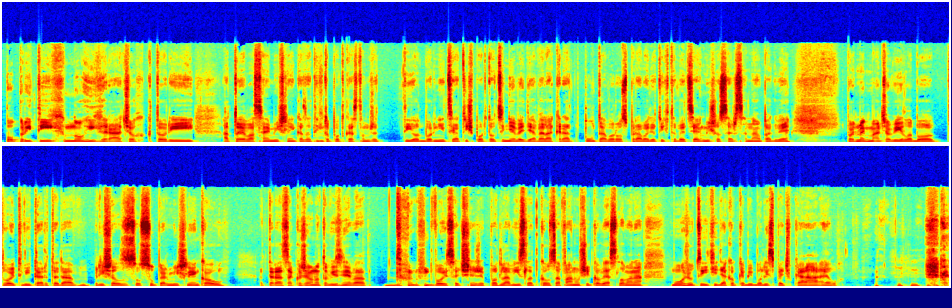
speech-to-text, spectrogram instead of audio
Popri tých mnohých hráčoch, ktorí, a to je vlastne aj myšlienka za týmto podcastom, že tí odborníci a tí športovci nevedia veľakrát pútavo rozprávať o týchto veciach. Mišo sa naopak vie. Poďme k Maťovi, lebo tvoj Twitter teda prišiel so super myšlienkou, a teraz akože ono to vyznieva dvojsečne, že podľa výsledkov sa fanúšikovia Slovana môžu cítiť, ako keby boli späť v KHL. Tak,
